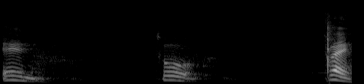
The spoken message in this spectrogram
En, to, tre.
